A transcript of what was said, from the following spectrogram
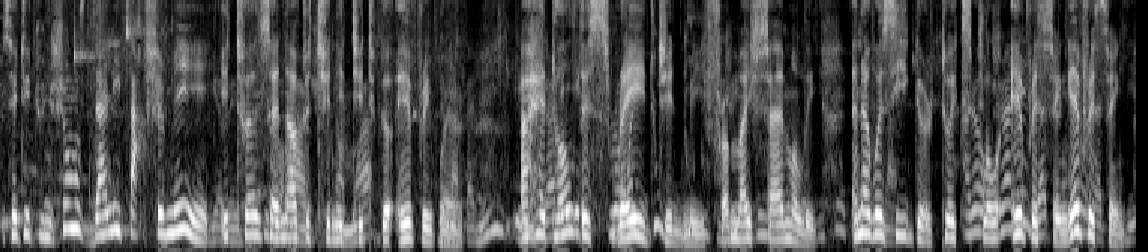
c'était une chance d'aller For me, it was an opportunity to go everywhere. I had all this rage in me from my family, and I was eager to explore everything, everything.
